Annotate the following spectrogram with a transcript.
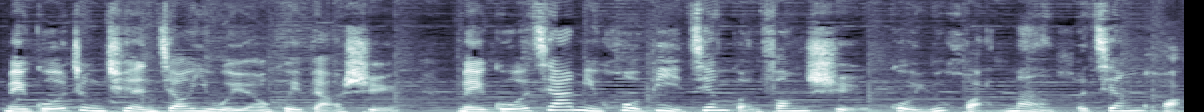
美国证券交易委员会表示，美国加密货币监管方式过于缓慢和僵化。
